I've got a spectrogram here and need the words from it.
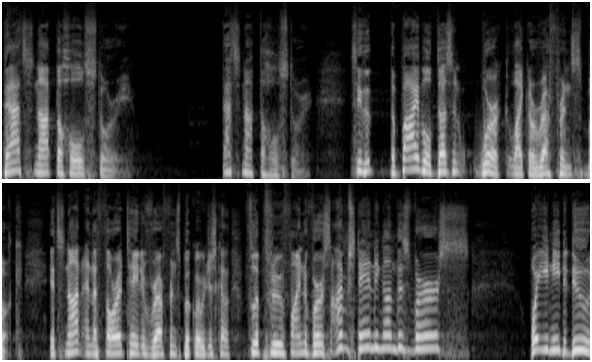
that's not the whole story. That's not the whole story. See, the, the Bible doesn't work like a reference book. It's not an authoritative reference book where we just kind of flip through, find a verse. I'm standing on this verse. What you need to do,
